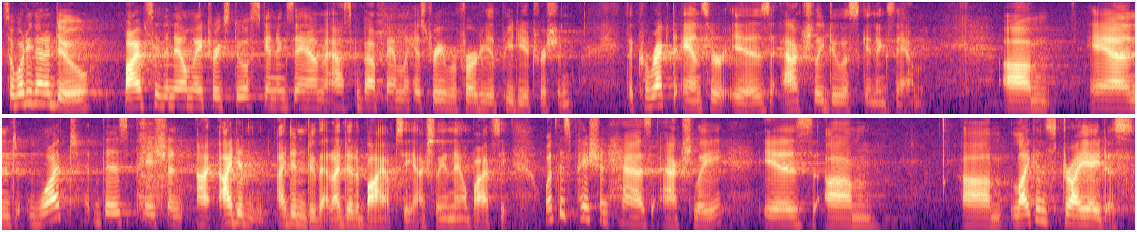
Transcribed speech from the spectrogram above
So what are you going to do? Biopsy the nail matrix, do a skin exam, ask about family history, refer to your pediatrician. The correct answer is actually do a skin exam. Um, and what this patient, I, I, didn't, I didn't do that. I did a biopsy, actually, a nail biopsy. What this patient has actually is um, um, lichen striatus.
